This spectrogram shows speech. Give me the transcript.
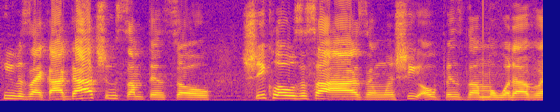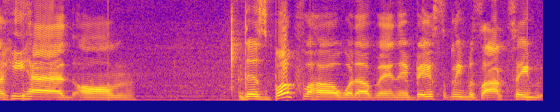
he was like, I got you something. So she closes her eyes and when she opens them or whatever, he had, um, this book for her whatever. And it basically was Octavia,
